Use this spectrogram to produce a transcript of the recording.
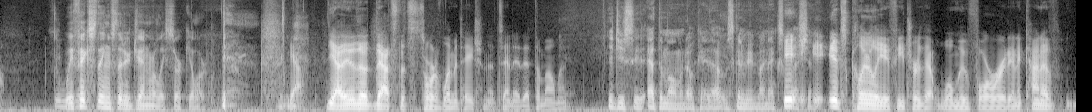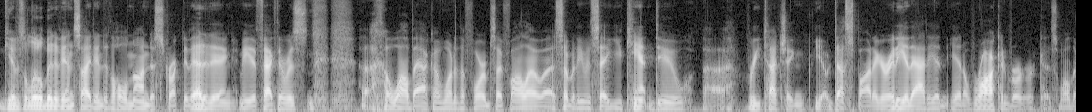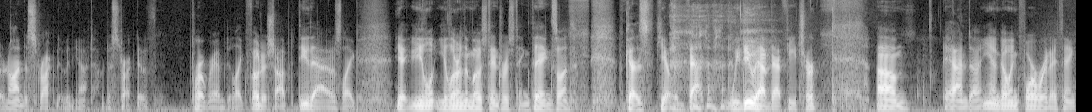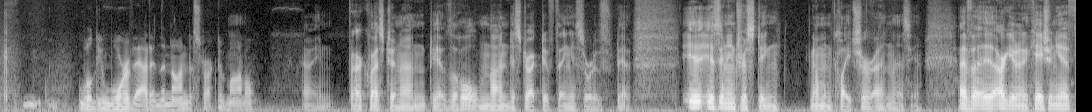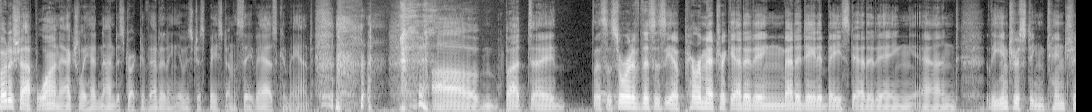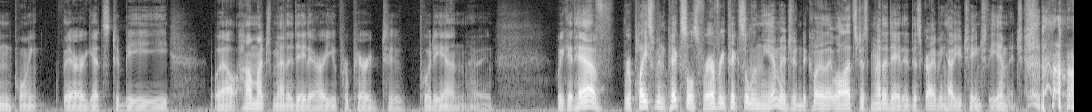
We fix things that are generally circular. yeah, yeah, th- th- that's the sort of limitation that's in it at the moment. Did you see at the moment? Okay, that was going to be my next It, question. it- it's clearly a feature that will move forward, and it kind of gives a little bit of insight into the whole non-destructive editing. I mean, in fact, there was uh, a while back on one of the forums I follow, uh, somebody was saying you can't do uh, retouching, you know, dust spotting or any of that in, in a raw converter because, well, they're non-destructive, and you have to have a destructive program to like Photoshop to do that. I was like, yeah, you you learn the most interesting things on because you know fact we do have that feature, um, and uh, you know going forward, I think we'll do more of that in the non-destructive model. I mean, our question on you know, the whole non-destructive thing is sort of yeah, i- is an interesting nomenclature on this. You know. I've uh, argued on occasion. You know, Photoshop One actually had non-destructive editing. It was just based on the save as command. um, but uh, this is sort of this is you know, parametric editing, metadata-based editing, and the interesting tension point there gets to be, well, how much metadata are you prepared to put in? I mean, we could have replacement pixels for every pixel in the image and declare that well that's just metadata describing how you change the image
